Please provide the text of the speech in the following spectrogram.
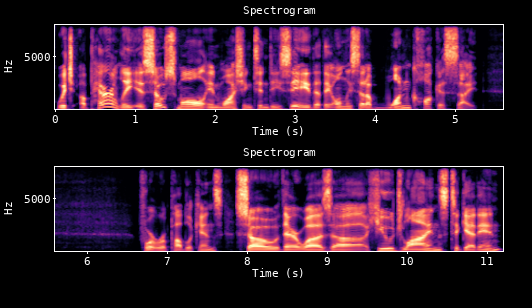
which apparently is so small in Washington, D.C., that they only set up one caucus site for Republicans. So there was uh, huge lines to get in.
